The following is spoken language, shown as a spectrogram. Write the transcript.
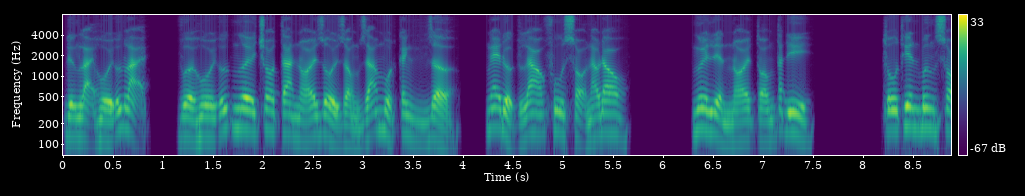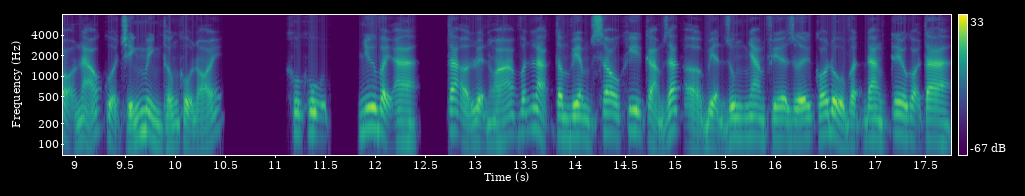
đừng lại hồi ức lại, vừa hồi ức ngươi cho ta nói rồi dòng dã một canh giờ, nghe được lao phu sọ não đau. Ngươi liền nói tóm tắt đi. Tô Thiên bưng sọ não của chính mình thống khổ nói. Khu khu, như vậy à, ta ở luyện hóa vẫn lạc tâm viêm sau khi cảm giác ở biển dung nham phía dưới có đồ vật đang kêu gọi ta,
